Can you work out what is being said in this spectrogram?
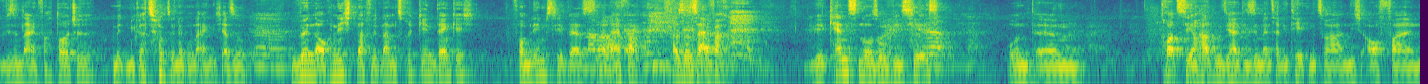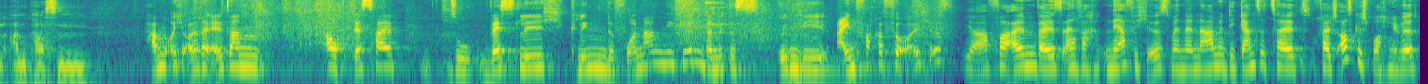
wir sind einfach Deutsche mit Migrationshintergrund eigentlich. Also mhm. wir würden auch nicht nach Vietnam zurückgehen, denke ich. Vom Lebensstil wäre es halt einfach, also es ist einfach, wir kennen es nur so, wie es hier ist. Und ähm, trotzdem hatten sie halt diese Mentalität mit zu haben, nicht auffallen, anpassen. Haben euch eure Eltern auch deshalb so westlich klingende Vornamen gegeben, damit es irgendwie einfacher für euch ist? Ja, vor allem, weil es einfach nervig ist, wenn der Name die ganze Zeit falsch ausgesprochen ja. wird.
